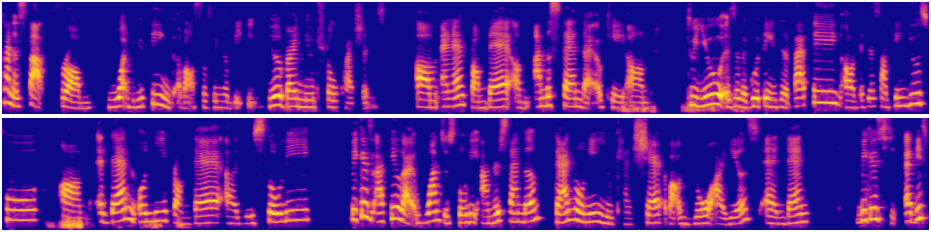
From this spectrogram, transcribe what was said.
kind of start from what do you think about sustainability? You know, very neutral questions. Um, and then from there, um, understand that okay, um, to you, is it a good thing? Is it a bad thing? Um, is it something useful? Um, and then only from there, uh, you slowly, because I feel like once you slowly understand them, then only you can share about your ideas. And then, because at this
